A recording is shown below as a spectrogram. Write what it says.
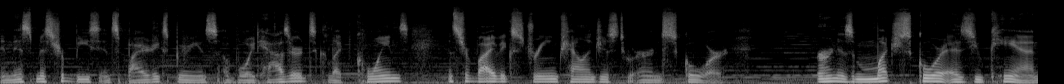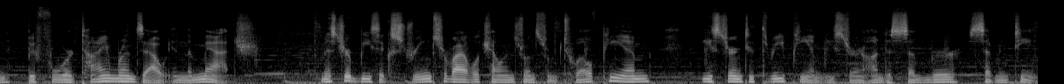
In this Mr. Beast inspired experience, avoid hazards, collect coins, and survive extreme challenges to earn score. Earn as much score as you can before time runs out in the match. Mr. Beast Extreme Survival Challenge runs from 12 p.m. Eastern to 3 p.m. Eastern on December 17th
